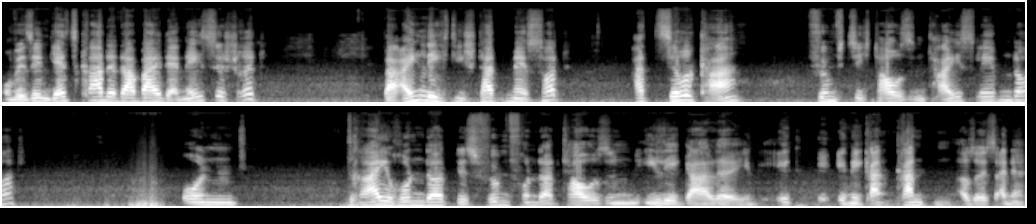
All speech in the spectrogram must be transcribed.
Und wir sind jetzt gerade dabei, der nächste Schritt, weil eigentlich die Stadt Mesot hat circa 50.000 Thais leben dort. Und 300 bis 500.000 illegale Immigranten. Also es ist eine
